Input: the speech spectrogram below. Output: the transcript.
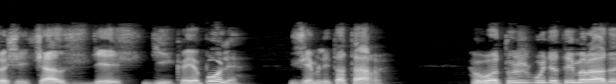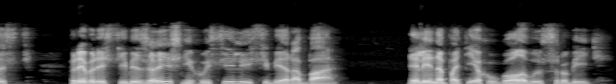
то сейчас здесь дикое поле, земли татар. Вот уж будет им радость приобрести без лишних усилий себе раба или на потеху голову срубить.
